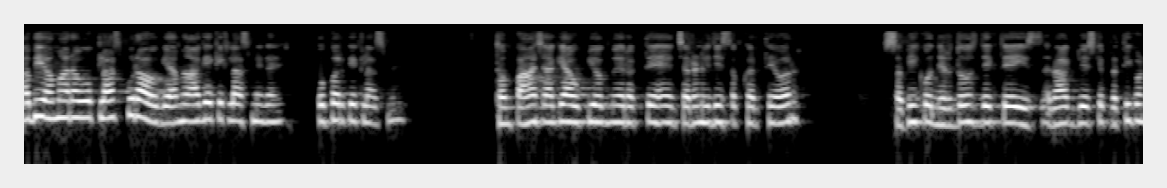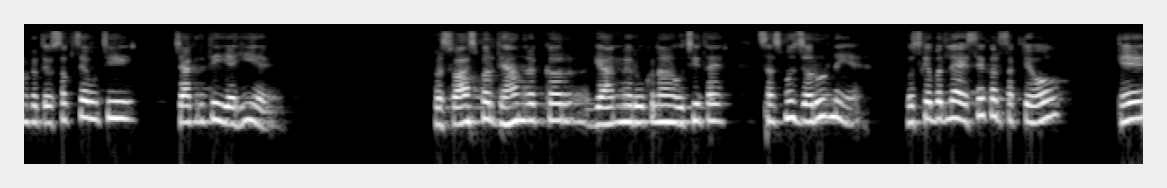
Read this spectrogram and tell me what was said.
अभी हमारा वो क्लास पूरा हो गया हम आगे के क्लास में गए ऊपर के क्लास में। तो हम पाँच आज्ञा उपयोग में रखते हैं, चरण विधि सब करते हैं और सभी को निर्दोष देखते हैं, इस राग द्वेष के प्रतिकोण करते हैं। सबसे ऊँची जागृति यही है। और श्वास पर ध्यान रखकर ज्ञान में रुकना उचित है। सचमुच ज़रूर नहीं है। उसके बदले ऐसे कर सकते हो कि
